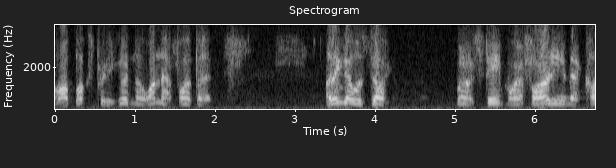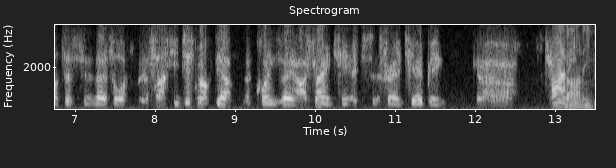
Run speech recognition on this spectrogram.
I boxed pretty good, and I won that fight. But I think that was the when I stamped my authority in that contest, and I thought, fuck, he just knocked out the Queensland Australian cha- ex-Australian champion. Uh, Carney. Carney.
